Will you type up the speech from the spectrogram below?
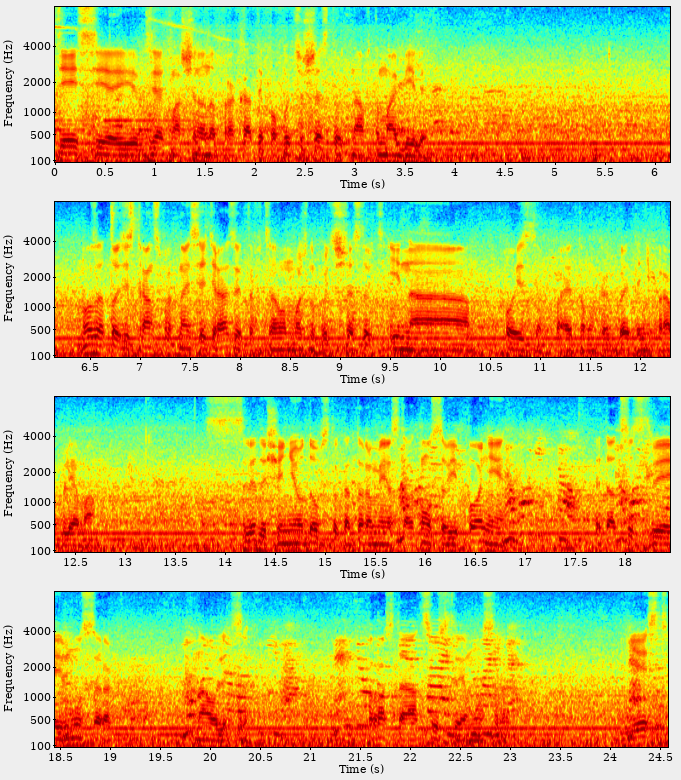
здесь и взять машину на прокат и попутешествовать на автомобиле. Но зато здесь транспортная сеть развита, в целом можно путешествовать и на поезде, поэтому как бы это не проблема. Следующее неудобство, которым я столкнулся в Японии, это отсутствие мусорок на улице. Просто отсутствие мусора. Есть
